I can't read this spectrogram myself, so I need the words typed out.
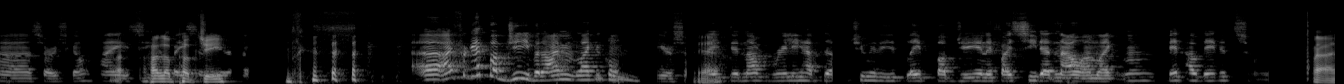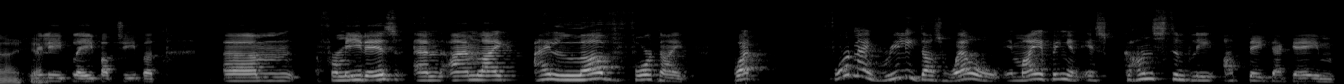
Uh, sorry, Skull. I see I love PUBG. Uh, I forget PUBG, but I'm like a here, so I did not really have the opportunity to play PUBG. And if I see that now, I'm like, mm, bit outdated. Sorry, I know. Yeah. really play PUBG, but um, for me it is. And I'm like, I love Fortnite. What Fortnite really does well, in my opinion, is constantly update that game.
